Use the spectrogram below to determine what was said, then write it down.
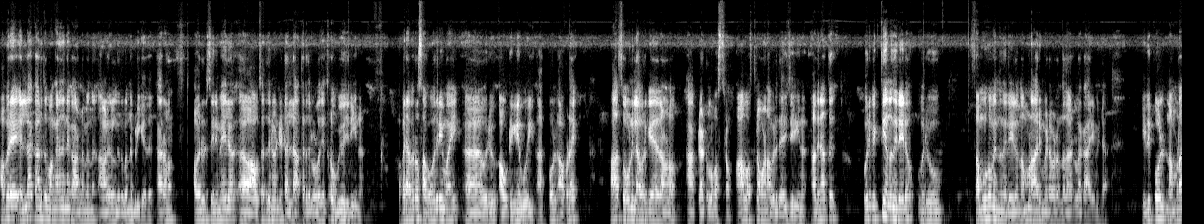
അവരെ എല്ലാ കാലത്തും അങ്ങനെ തന്നെ കാണണമെന്ന് ആളുകൾ നിർബന്ധം പിടിക്കരുത്. കാരണം അവരൊരു സിനിമയിൽ അവസരത്തിന് വേണ്ടിയിട്ടല്ല അത്തരത്തിലുള്ള ചിത്രം ഉപയോഗിച്ചിരിക്കുന്നത്. അവരവരുടെ സഹോദരിയുമായി ഒരു ഔട്ടിങ്ങിന് പോയി. അപ്പോൾ അവിടെ ആ സോണിൽ അവർക്ക് ഏതാണോ ആപ്റ്റ് ആയിട്ടുള്ള വസ്ത്രം. ആ വസ്ത്രമാണ് അവർ ധരിച്ചിരിക്കുന്നത്. അതിനകത്ത് ഒരു വ്യക്തി എന്ന നിലയിലോ ഒരു സമൂഹം എന്ന നിലയിലോ നമ്മൾ ആരും ഇടപെടേണ്ടതായിട്ടുള്ള കാര്യമില്ല. ഇതിപ്പോൾ നമ്മുടെ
